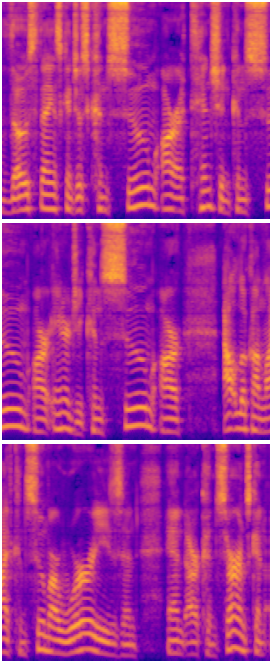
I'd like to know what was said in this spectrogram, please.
Those things can just consume our attention, consume our energy, consume our outlook on life, consume our worries and, and our concerns can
